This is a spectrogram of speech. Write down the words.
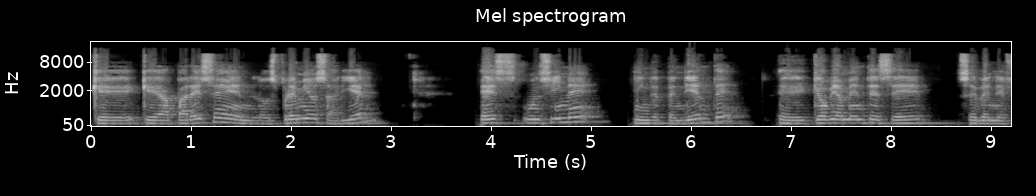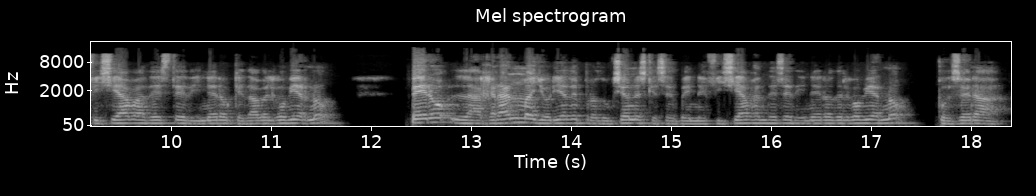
que, que aparece en los premios Ariel es un cine independiente eh, que obviamente se, se beneficiaba de este dinero que daba el gobierno, pero la gran mayoría de producciones que se beneficiaban de ese dinero del gobierno, pues era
